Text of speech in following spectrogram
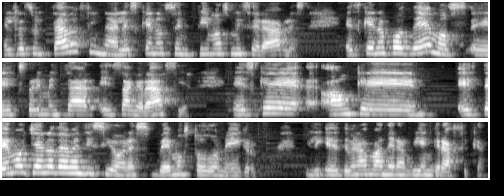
el resultado final es que nos sentimos miserables, es que no podemos eh, experimentar esa gracia, es que aunque estemos llenos de bendiciones, vemos todo negro, de una manera bien gráfica.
